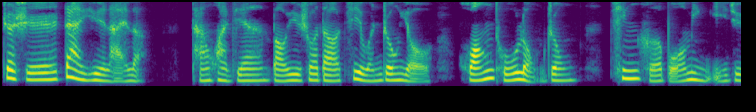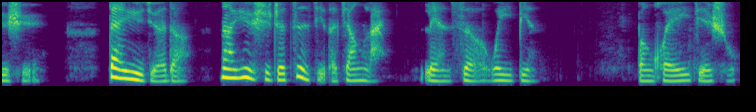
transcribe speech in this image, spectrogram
这时黛玉来了，谈话间，宝玉说到祭文中有“黄土陇中”。清河薄命一句时，黛玉觉得那预示着自己的将来，脸色微变。本回结束。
